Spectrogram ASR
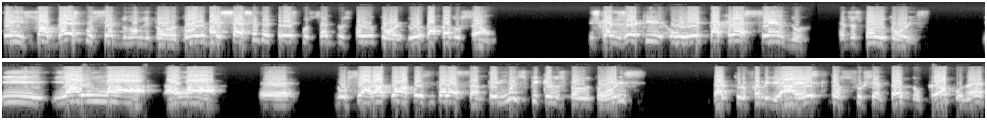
tem só 10% do número de produtores, mas 63% dos produtores, do, da produção. Isso quer dizer que o leite está crescendo entre os produtores. E, e há uma. Há uma é, no Ceará tem uma coisa interessante: tem muitos pequenos produtores da agricultura familiar, esses que estão sustentando no campo, né?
